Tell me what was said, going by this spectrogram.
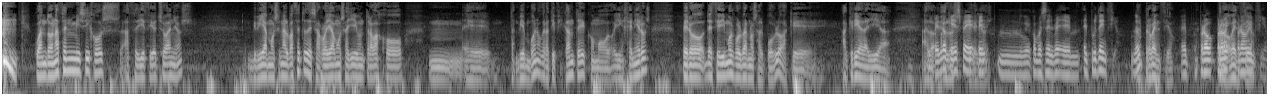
Cuando nacen mis hijos, hace 18 años, vivíamos en Albacete, desarrollamos allí un trabajo mm, eh, también bueno, gratificante como ingenieros, pero decidimos volvernos al pueblo a que a criar allí a, a, Pedro, que es mm, ¿cómo es el, eh, el Prudencio? ¿no? El Provencio. El Provencio.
